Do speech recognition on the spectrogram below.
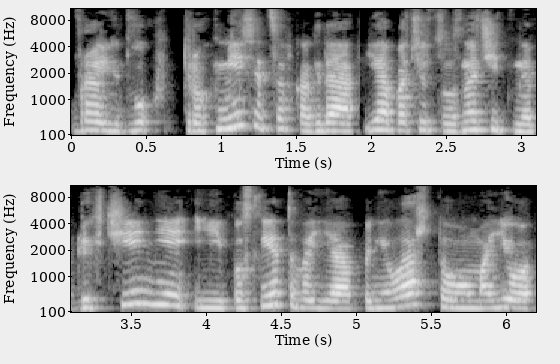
в районе двух-трех месяцев, когда я почувствовала значительное облегчение, и после этого я поняла, что мое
